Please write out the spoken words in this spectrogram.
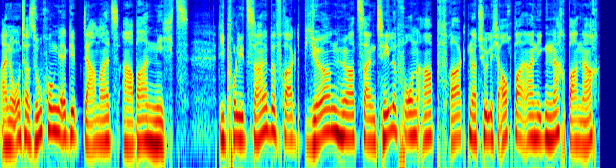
Eine Untersuchung ergibt damals aber nichts. Die Polizei befragt Björn, hört sein Telefon ab, fragt natürlich auch bei einigen Nachbarn nach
